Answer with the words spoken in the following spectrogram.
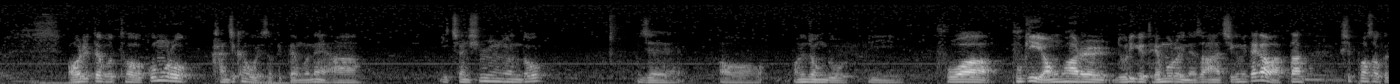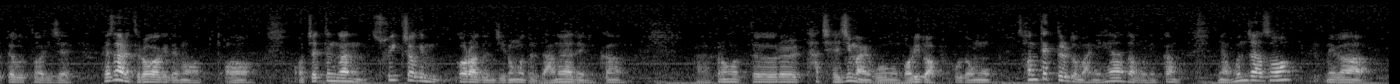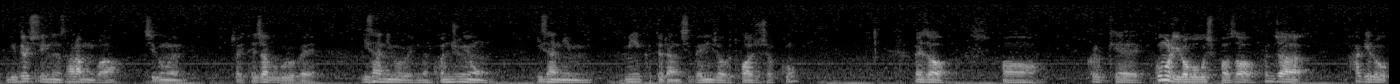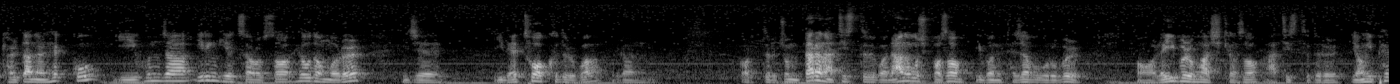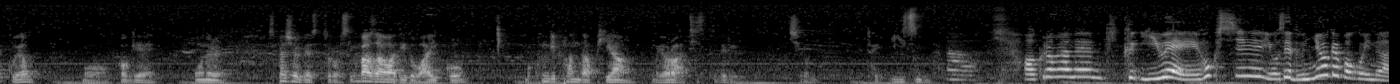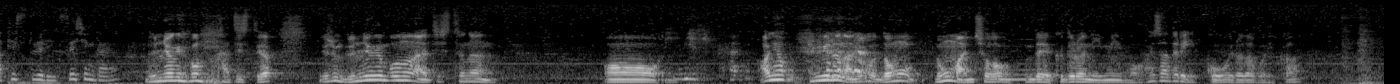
어릴 때부터 꿈으로 간직하고 있었기 때문에, 아, 2016년도 이제, 어, 어느 정도 이 부와, 부귀 영화를 누리게 됨으로 인해서, 아, 지금이 때가 왔다 싶어서 그때부터 이제 회사를 들어가게 되면, 어, 어, 어쨌든 간 수익적인 거라든지 이런 것들을 나눠야 되니까, 아, 그런 것들을 다 재지 말고 머리도 아프고 너무 선택들도 많이 해야 하다 보니까 그냥 혼자서 내가 믿을 수 있는 사람과 지금은 저희 데자부 그룹의 이사님으로 있는 권중용 이사님이 그때 당시 매니저로 도와주셨고 그래서 어, 그렇게 꿈을 이뤄보고 싶어서 혼자 하기로 결단을 했고 이 혼자 1인 기획사로서 해오던 거를 이제 이 네트워크들과 이런 것들을 좀 다른 아티스트들과 나누고 싶어서 이번에 데자부 그룹을 어, 레이블화 시켜서 아티스트들을 영입했고요. 뭐 거기에 오늘 스페셜 게스트로 심바자와디도 와 있고 뭐 쿤디판다, 비앙 뭐 여러 아티스트들이 지금 돼 있습니다. 아, 어, 그러면은 그 이외에 혹시 요새 눈여겨보고 있는 아티스트들이 있으신가요? 눈여겨보는 아티스트요? 요즘 눈여겨보는 아티스트는 어 아니요 비밀은 아니고 너무 너무 많죠. 음. 근데 그들은 이미 뭐 회사들이 있고 이러다 보니까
